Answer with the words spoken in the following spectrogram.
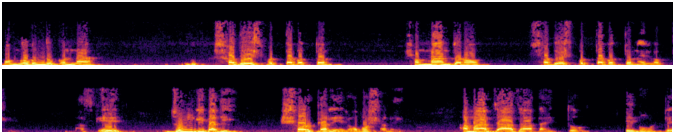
বঙ্গবন্ধু কন্যা, স্বদেশ প্রত্যাবর্তন, সম্মানজনক স্বদেশ প্রত্যাবর্তনের লক্ষ্যে আজকে জঙ্গিবাদী সরকারের অবসানে আমার যা যা দায়িত্ব এই মুহূর্তে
